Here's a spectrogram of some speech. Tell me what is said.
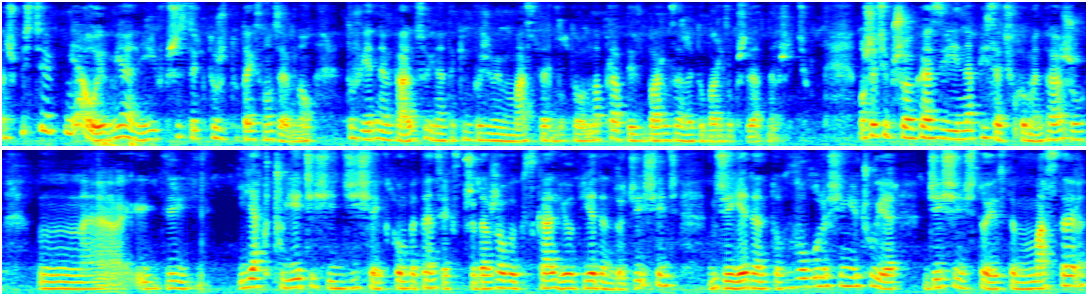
żebyście miały, mieli, wszyscy, którzy tutaj są ze mną, to w jednym palcu i na takim poziomie master, bo to naprawdę jest bardzo, ale to bardzo przydatne w życiu. Możecie przy okazji napisać w komentarzu, mm, jak czujecie się dzisiaj w kompetencjach sprzedażowych w skali od 1 do 10, gdzie 1 to w ogóle się nie czuję, 10 to jestem master,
